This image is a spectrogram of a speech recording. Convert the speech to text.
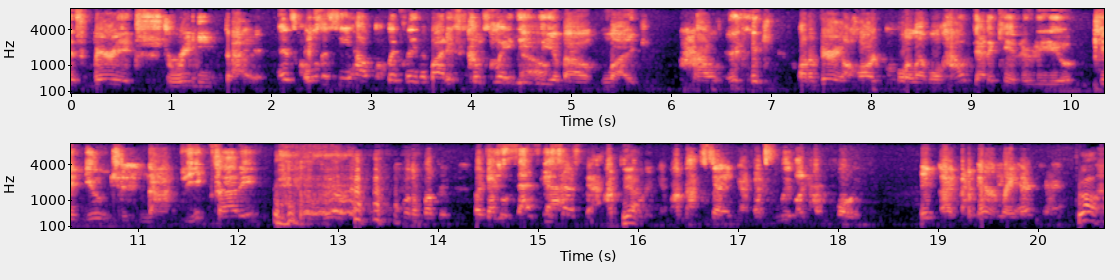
it's very extreme diet. it's cool to see how quickly the body It's can lose weight, completely about like how on a very hardcore level. How dedicated are you? Can you just not eat fatty? Motherfucker. Like that's He what, says he that. says that. I'm Yeah. quoting him. I'm not saying that. That's like I'm quoting. It, I, I'm paraphrasing. Well,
